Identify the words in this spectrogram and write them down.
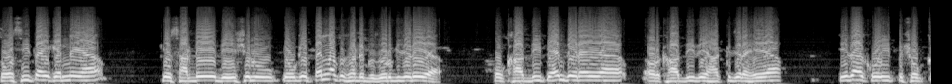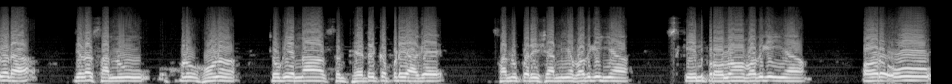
ਸੋ ਅਸੀਂ ਤਾਂ ਇਹ ਕਹਿੰਦੇ ਆ ਕਿ ਸਾਡੇ ਦੇਸ਼ ਨੂੰ, ਕਿਉਂਕਿ ਪਹਿਲਾਂ ਤੋਂ ਸਾਡੇ ਬਜ਼ੁਰਗ ਜਿਹੜੇ ਆ ਉਹ ਖਾਦੀ ਪਹਿਨਦੇ ਰਹੇ ਆ ਔਰ ਖਾਦੀ ਦੇ ਹੱਕ 'ਚ ਰਹੇ ਆ। ਇਹਦਾ ਕੋਈ ਪਿਛੋਕੜ ਆ, ਜਿਹੜਾ ਸਾਨੂੰ ਹੁਣ ਹੁਣ ਕਿਉਂਕਿ ਇੰਨਾ ਸਿੰਥੈਟਿਕ ਕੱਪੜੇ ਆ ਗਏ, ਸਾਨੂੰ ਪਰੇਸ਼ਾਨੀਆਂ ਵੱਧ ਗਈਆਂ ਸਕਿਨ ਪ੍ਰੋਬਲਮਾਂ ਵੱਧ ਗਈਆਂ, ਔਰ ਉਹ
